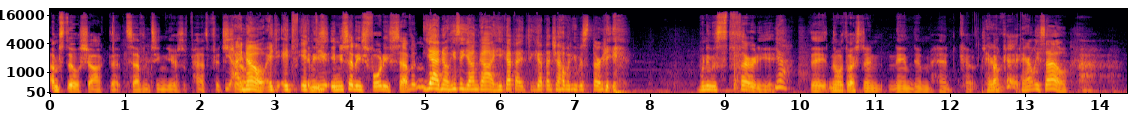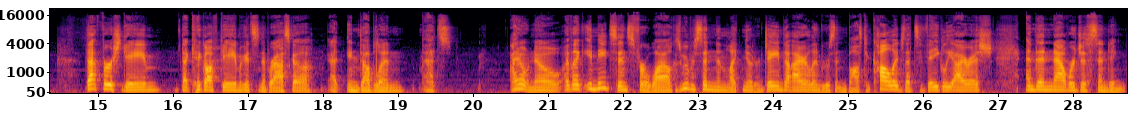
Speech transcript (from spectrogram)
I'm still shocked that 17 years of Pat Fitzgerald. Yeah, I know. It, it, it, and, and, you said he's 47. Yeah, no, he's a young guy. He got that. He got that job when he was 30. When he was 30. Yeah. They Northwestern named him head coach. Apparently, okay. Apparently so. That first game, that kickoff game against Nebraska at in Dublin, that's I don't know. I like it made sense for a while because we were sending in like Notre Dame to Ireland, we were sending Boston College, that's vaguely Irish, and then now we're just sending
